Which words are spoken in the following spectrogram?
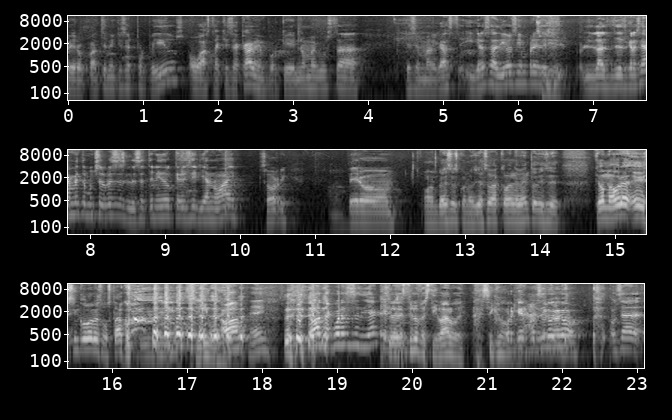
pero va a tener que ser por pedidos o hasta que se acaben, porque no me gusta que se malgaste. Y gracias a Dios siempre, Sí. las, desgraciadamente muchas veces les he tenido que decir, ya no hay, sorry. Pero... O en veces cuando ya se va a acabar el evento dice, ¿qué onda ahora? Ey, 5 dólares los tacos. Sí, güey. No, ey. No, ¿te acuerdas ese día que El lo- estilo festival, güey. Así como. Porque, que, pues ah, digo yo, o sea,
